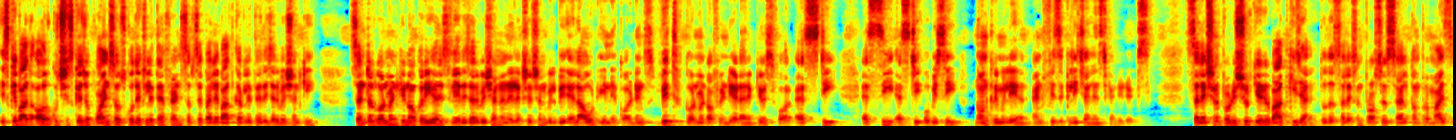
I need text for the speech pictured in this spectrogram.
इसके बाद और कुछ इसके जो पॉइंट्स हैं, उसको देख लेते हैं फ्रेंड्स सबसे पहले बात कर लेते हैं रिजर्वेशन की। सेंट्रल गवर्नमेंट की नौकरी है, इसलिए reservation and relaxation will be allowed in accordance with government of India directives for S T S C S T O B C non creamy layer and physically challenge candidates selection procedure की अगर बात की जाए तो the selection process shall comprise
